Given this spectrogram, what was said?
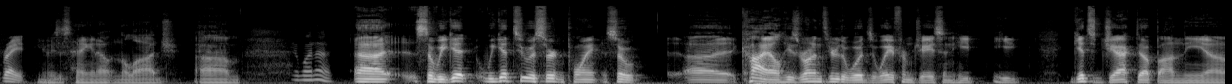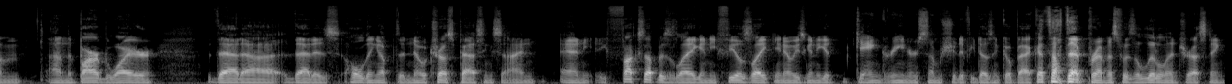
right You know, he's just hanging out in the lodge. Um, yeah, why not uh, so we get we get to a certain point. So uh, Kyle, he's running through the woods away from Jason. He he gets jacked up on the um, on the barbed wire that uh, that is holding up the no trespassing sign, and he, he fucks up his leg, and he feels like you know he's gonna get gangrene or some shit if he doesn't go back. I thought that premise was a little interesting.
